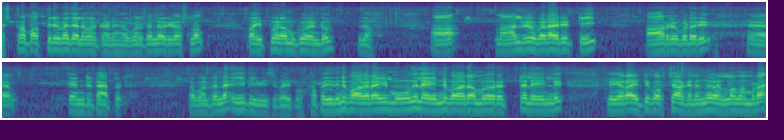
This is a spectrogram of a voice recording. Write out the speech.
എക്സ്ട്രാ പത്ത് രൂപ ചിലവാക്കാണ്. അതുപോലെ തന്നെ ഒരു കഷ്ണം പൈപ്പ് നമുക്ക് വേണ്ടു. ഇതാ ആ നാല് രൂപയുടെ ഒരു ടീ ആറ് രൂപയുടെ ഒരു എൻഡ് ടാപ്പ് അതുപോലെ തന്നെ ഈ പി വി സി പൈപ്പും അപ്പോൾ ഇതിന് പകരം ഈ മൂന്ന് ലൈനിന് പകരം നമ്മൾ ഒരൊറ്റ ലൈനിൽ ക്ലിയർ ആയിട്ട് കുറച്ച് അകലെന്ന് വെള്ളം നമ്മുടെ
